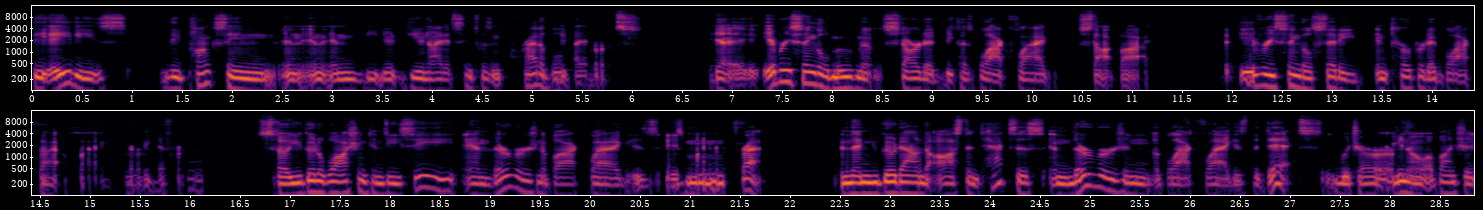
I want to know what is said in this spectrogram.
the 80s, the punk scene in, in, in the, the United States was incredibly diverse. Yeah, every single movement started because Black Flag stopped by. Every single city interpreted Black Flag very differently. So you go to Washington D.C. and their version of Black Flag is is threat and then you go down to Austin, Texas, and their version of Black Flag is the Dicks, which are, you know, a bunch of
